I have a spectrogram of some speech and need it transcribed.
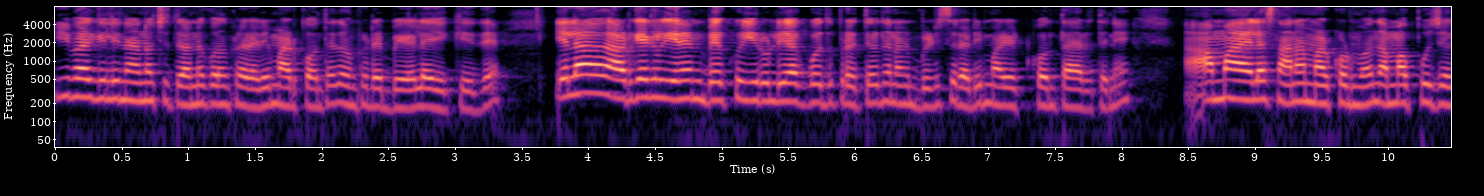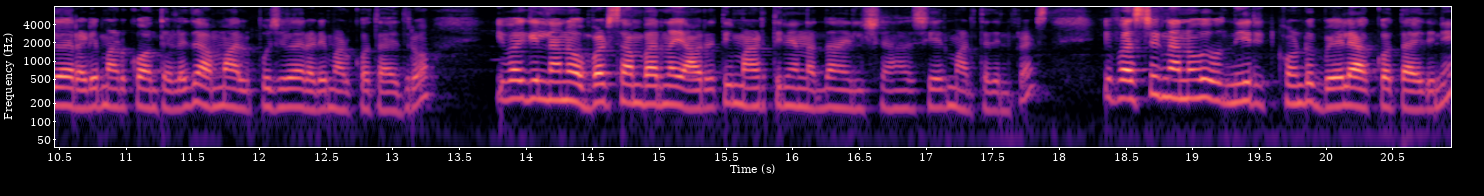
ಇವಾಗಿಲ್ಲಿ ನಾನು ಚಿತ್ರಾನ್ನಕ್ಕೆ ಒಂದು ಕಡೆ ರೆಡಿ ಮಾಡ್ಕೊತ ಒಂದು ಕಡೆ ಬೇಳೆ ಇಕ್ಕಿದ್ದೆ. ಎಲ್ಲ ಅಡುಗೆಗಳಿಗೆ ಏನೇನು ಬೇಕು, ಈರುಳ್ಳಿ ಆಗ್ಬೋದು, ಪ್ರತಿಯೊಂದು ನಾನು ಬಿಡಿಸಿ ರೆಡಿ ಮಾಡಿ ಇಟ್ಕೊತಾ ಇರ್ತೀನಿ. ಅಮ್ಮ ಎಲ್ಲ ಸ್ನಾನ ಮಾಡ್ಕೊಂಡು ಬಂದು, ಅಮ್ಮ ಪೂಜೆಗೆ ರೆಡಿ ಮಾಡ್ಕೊ ಅಂತ ಹೇಳಿದೆ ಅಮ್ಮ ಅಲ್ಲಿ ಪೂಜೆಗೆ ರೆಡಿ ಮಾಡ್ಕೋತಾ ಇದ್ರು. ಇವಾಗ ಇಲ್ಲಿ ನಾನು ಒಬ್ಬಟ್ಟು ಸಾಂಬಾರನ್ನ ಯಾವ ರೀತಿ ಮಾಡ್ತೀನಿ ಅನ್ನೋದನ್ನ ಇಲ್ಲಿ ಶೇರ್ ಮಾಡ್ತಾ ಇದ್ದೀನಿ ಫ್ರೆಂಡ್ಸ್ ಈ ಫಸ್ಟಿಗೆ ನಾನು ನೀರು ಇಟ್ಕೊಂಡು ಬೇಳೆ ಹಾಕ್ಕೋತಾ ಇದ್ದೀನಿ.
